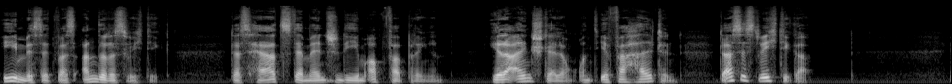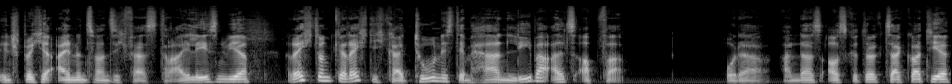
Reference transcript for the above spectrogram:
Ihm ist etwas anderes wichtig, das Herz der Menschen, die ihm Opfer bringen, ihre Einstellung und ihr Verhalten, das ist wichtiger. In Sprüche 21, Vers 3 lesen wir, Recht und Gerechtigkeit tun ist dem Herrn lieber als Opfer. Oder anders ausgedrückt sagt Gott hier,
